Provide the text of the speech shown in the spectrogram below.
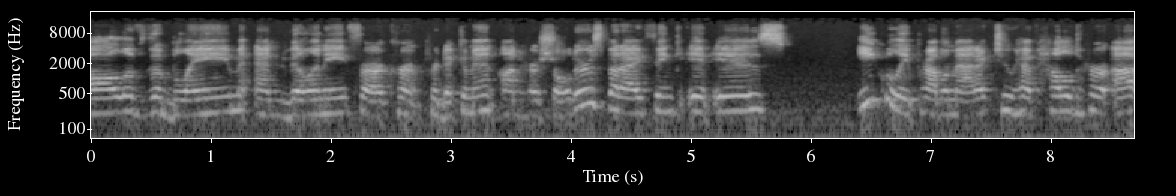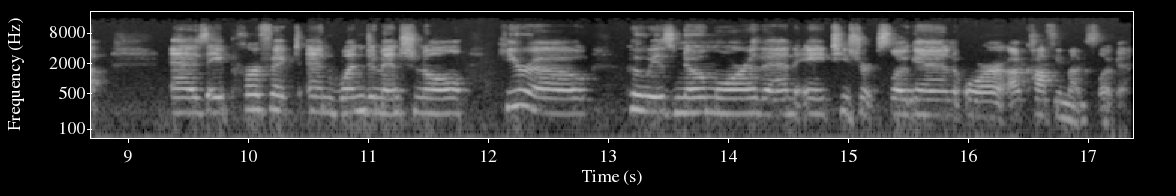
all of the blame and villainy for our current predicament on her shoulders, but I think it is equally problematic to have held her up as a perfect and one dimensional hero who is no more than a t shirt slogan or a coffee mug slogan.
